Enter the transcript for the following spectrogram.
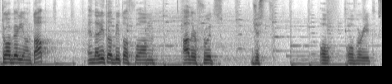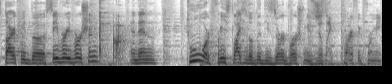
Strawberry on top and a little bit of um, other fruits just over it. Start with the savory version and then two or three slices of the dessert version is just like perfect for me.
